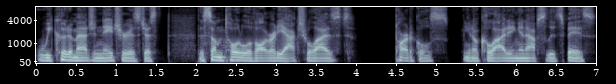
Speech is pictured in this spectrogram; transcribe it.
we could imagine nature as just the sum total of already actualized particles, you know, colliding in absolute space.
